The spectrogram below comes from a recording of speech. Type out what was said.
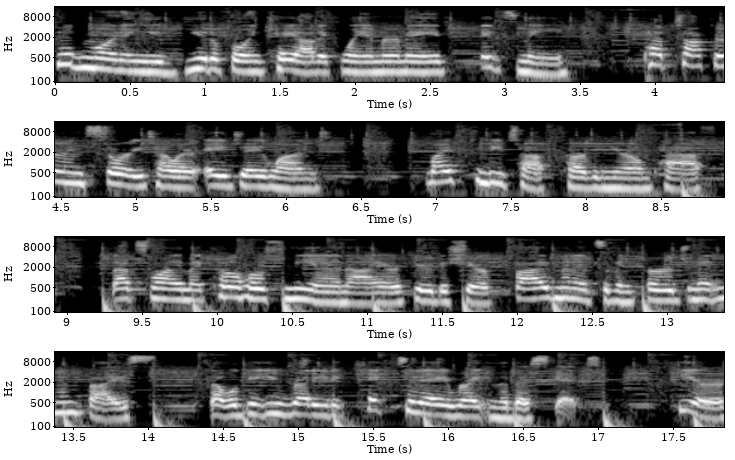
Good morning, you beautiful and chaotic land mermaid. It's me, pep talker and storyteller AJ Lund. Life can be tough carving your own path. That's why my co-host Mia and I are here to share five minutes of encouragement and advice that will get you ready to kick today right in the biscuit. Here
